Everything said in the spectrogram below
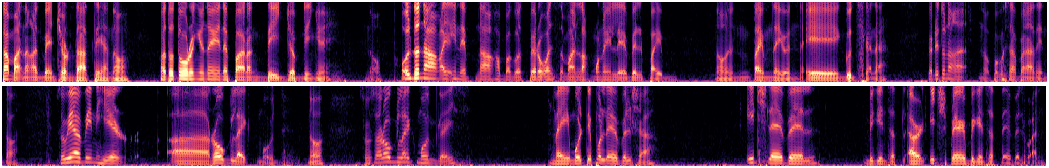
tama ng adventure dati, ano? Matutunan niyo na yun na parang day job niyo eh, no? Although nakakainip, nakakabagot, pero once na unlock mo na yung level 5, no, time na yun, eh goods ka na. Pero ito na nga, no, pag-usapan natin to. So, we have in here uh, roguelike mode, no? So, sa roguelike mode, guys, may multiple level siya. Each level begins at, or each player begins at level 1.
